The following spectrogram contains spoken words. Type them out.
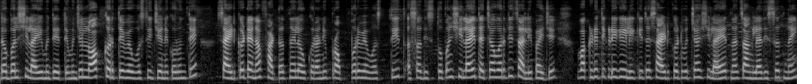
डबल शिलाईमध्ये येते. म्हणजे लॉक करते व्यवस्थित जेणेकरून ते साईड कट आहे ना फाटत नाही लवकर आणि प्रॉपर व्यवस्थित असा दिसतो. पण शिलाई त्याच्यावरतीच आली पाहिजे. वाकडे तिकडे गेली की ते साईड कटवरच्या शिलाई आहेत ना चांगल्या दिसत नाही.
